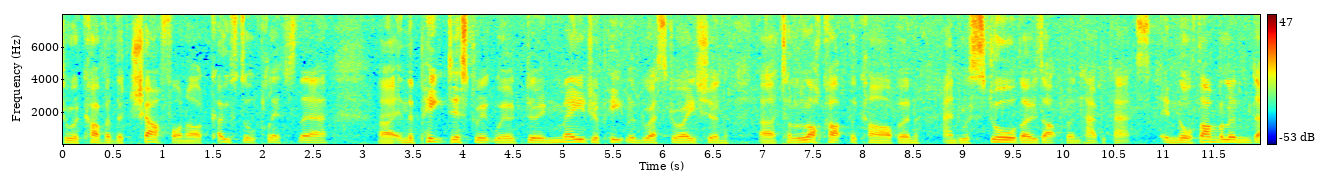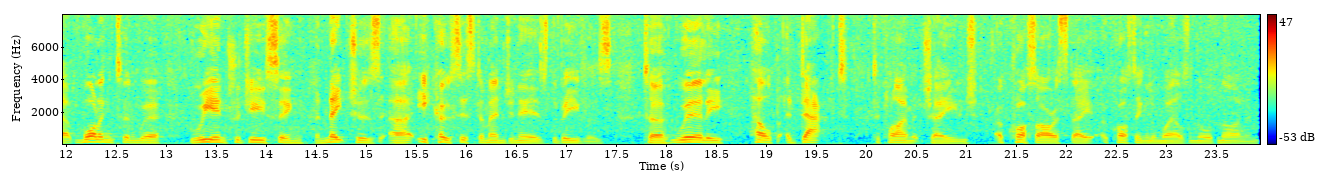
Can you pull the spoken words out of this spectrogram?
to recover the chough on our coastal cliffs there. Uh, in the Peak District, we're doing major peatland restoration uh, to lock up the carbon and restore those upland habitats. In Northumberland, at Wallington, we're reintroducing nature's uh, ecosystem engineers, the beavers, to really help adapt to climate change across our estate, across England, Wales, and Northern Ireland.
